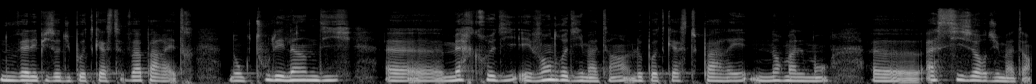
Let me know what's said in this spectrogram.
nouvel épisode du podcast va paraître. Donc tous les lundis, euh, mercredi et vendredi matin, le podcast paraît normalement à 6 heures du matin.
